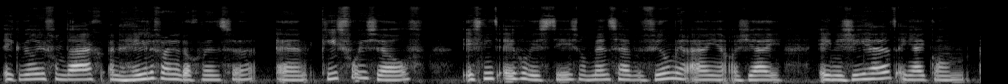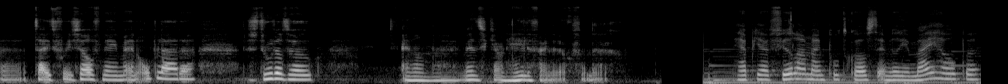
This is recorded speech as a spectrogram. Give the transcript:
Ik wil je vandaag een hele fijne dag wensen. En kies voor jezelf. Is niet egoïstisch, want mensen hebben veel meer aan je als jij energie hebt. En jij kan uh, tijd voor jezelf nemen en opladen. Dus doe dat ook. En dan uh, wens ik jou een hele fijne dag vandaag. Heb jij veel aan mijn podcast en wil je mij helpen?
